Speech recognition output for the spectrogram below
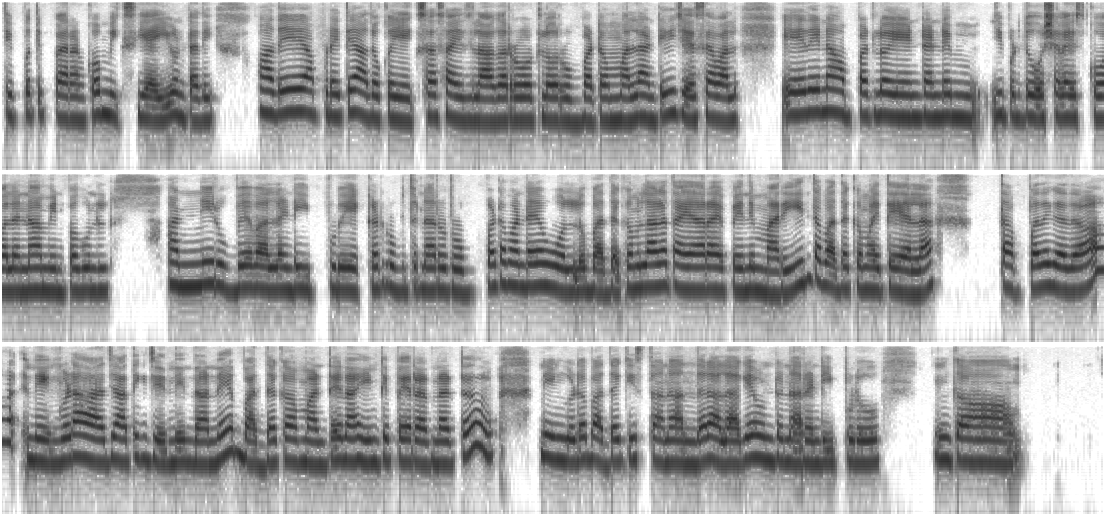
తిప్పు తిప్పారనుకో మిక్సీ అయ్యి ఉంటుంది. అదే అప్పుడైతే అదొక ఎక్సర్సైజ్ లాగా రోట్లో రుబ్బటం అలాంటివి చేసేవాళ్ళు. ఏదైనా అప్పట్లో ఏంటంటే ఇప్పుడు దోశలు వేసుకోవాలన్నా మినపగుండ్లు అన్నీ రుబ్బే వాళ్ళండి. ఇప్పుడు ఎక్కడ రుబ్బుతున్నారు? రుబ్బటం అంటే ఒళ్ళు బద్ధకం లాగా తయారైపోయింది మరింత బద్ధకం అయితే ఎలా? తప్పదు కదా. నేను కూడా ఆ జాతికి చెందిన దాన్నే బద్ధకం అంటే నా ఇంటి పేరు అన్నట్టు నేను కూడా బద్దకిస్తాను. అందరూ అలాగే ఉంటున్నారండి. ఇప్పుడు ఇంకా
